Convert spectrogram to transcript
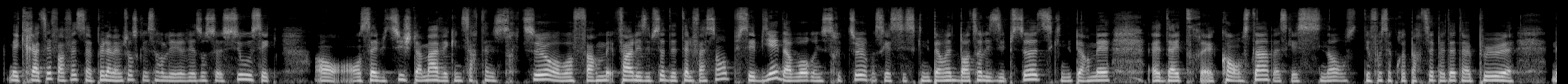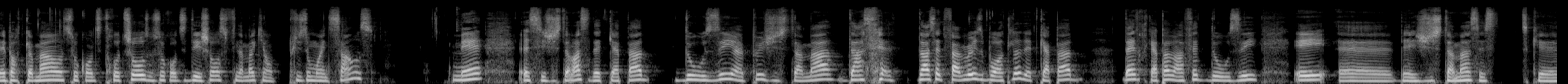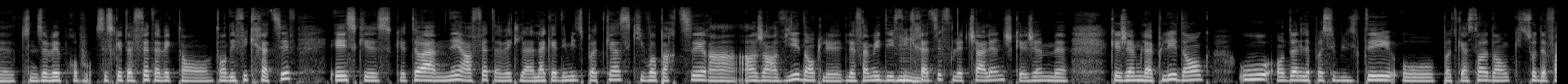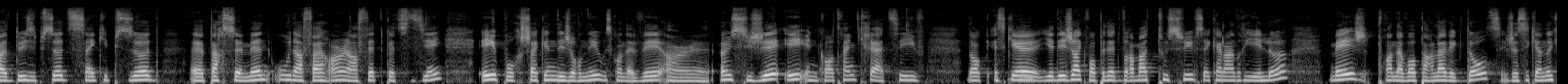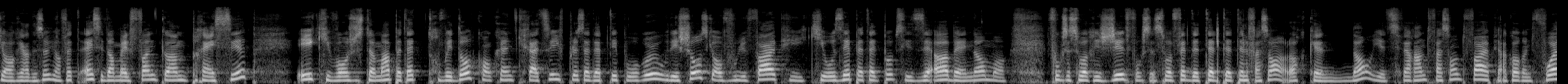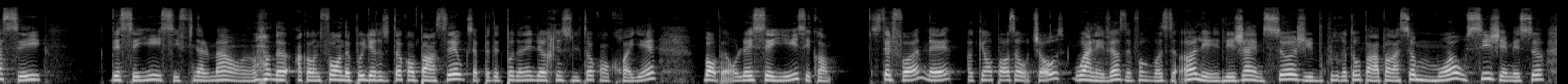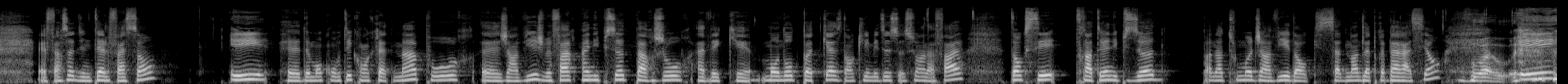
mais créatif, en fait, c'est un peu la même chose que sur les réseaux sociaux. C'est qu'on on, s'habitue justement avec une certaine structure. On va faire, les épisodes de telle façon. Puis c'est bien d'avoir une structure parce que c'est ce qui nous permet de bâtir les épisodes, ce qui nous permet euh, d'être euh, constant parce que sinon, des fois, ça pourrait partir peut-être un peu euh, n'importe comment, soit qu'on dit trop de choses, ou soit qu'on dit des choses finalement qui ont plus ou moins de sens. Mais c'est justement, c'est d'être capable d'oser un peu justement dans cette, dans cette fameuse boîte-là, d'être capable d'être capable en fait d'oser et euh, ben justement c'est ce que tu nous avais proposé, c'est ce que tu as fait avec ton, ton défi créatif et ce que ce que tu as amené en fait avec l'académie du podcast qui va partir en, en janvier donc le, le fameux défi hmm. créatif ou le challenge que j'aime que j'aime l'appeler donc où on donne la possibilité aux podcasteurs donc soit de faire deux épisodes cinq épisodes euh, par semaine ou d'en faire un en fait quotidien. Et pour chacune des journées où est-ce qu'on avait un, un sujet et une contrainte créative. Donc, est-ce qu'il mm. y a des gens qui vont peut-être vraiment tout suivre ce calendrier-là, mais pour en avoir parlé avec d'autres, je sais qu'il y en a qui ont regardé ça, qui ont fait, hey, c'est dans le fun comme principe, et qui vont justement peut-être trouver d'autres contraintes créatives plus adaptées pour eux, ou des choses qu'ils ont voulu faire puis qui osaient peut-être pas, parce qu'ils disaient, ah ben non, il faut que ce soit rigide, faut que ce soit fait de telle, telle, telle façon, alors que non, il y a différentes façons de faire. Puis encore une fois, c'est d'essayer. Si finalement, on, a, encore une fois, on n'a pas eu les résultats qu'on pensait ou que ça peut-être pas donné le résultat qu'on croyait, bon, ben on l'a essayé, c'est comme c'était le fun, mais OK, on passe à autre chose. Ou à l'inverse, des fois, on va se dire, ah, les, les gens aiment ça, j'ai eu beaucoup de retours par rapport à ça. Moi aussi, j'aimais ça, euh, faire ça d'une telle façon. Et euh, de mon côté, concrètement, pour euh, janvier, je vais faire un épisode par jour avec mon autre podcast, donc les médias sociaux en affaires. Donc, c'est 31 épisodes pendant tout le mois de janvier, donc ça demande de la préparation. Wow. Et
